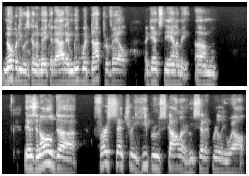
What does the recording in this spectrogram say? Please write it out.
nobody was going to make it out, and we would not prevail against the enemy. Um, there's an old uh, first century Hebrew scholar who said it really well,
